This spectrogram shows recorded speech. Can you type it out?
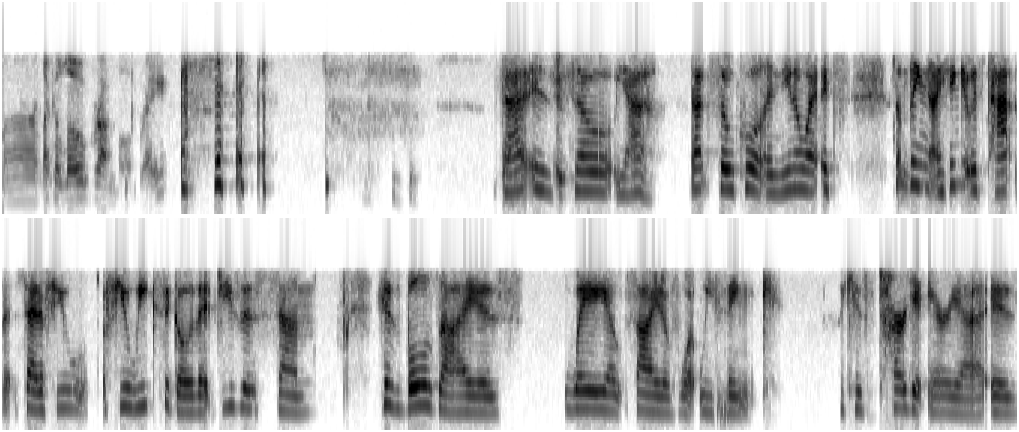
uh, like a low grumble, right? That is so yeah. That's so cool. And you know what? It's something I think it was Pat that said a few a few weeks ago that Jesus um his bullseye is way outside of what we think. Like his target area is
